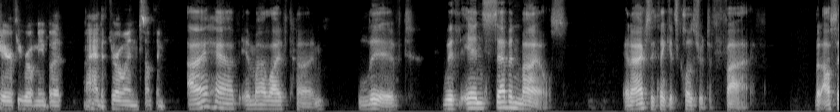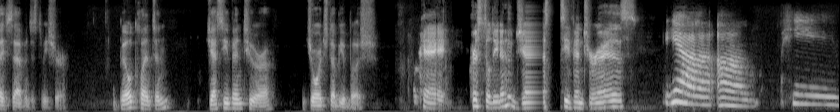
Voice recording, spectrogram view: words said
care if he wrote me but i had to throw in something i have in my lifetime lived within seven miles and i actually think it's closer to five but i'll say seven just to be sure bill clinton Jesse Ventura, George W. Bush. Okay, Crystal, do you know who Jesse Ventura is? Yeah, um, he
